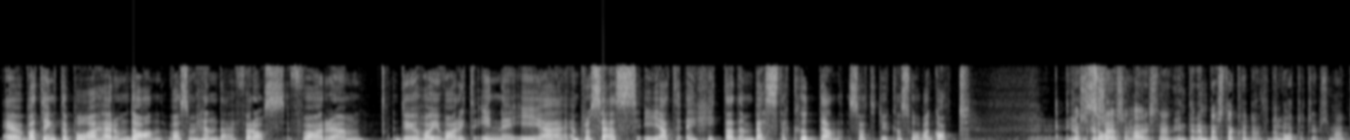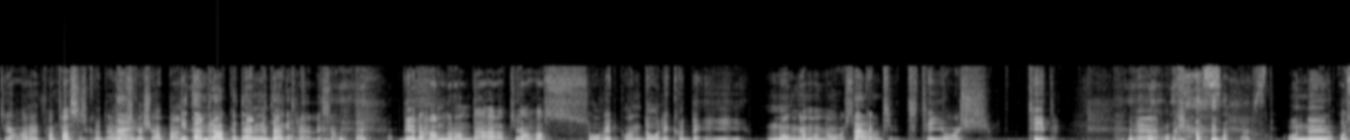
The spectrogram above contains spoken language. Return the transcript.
eh, vad tänkte på häromdagen, vad som hände för oss. För um, du har ju varit inne i uh, en process i att hitta den bästa kudden så att du kan sova gott. Jag ska så. säga så här istället, inte den bästa kudden, för det låter typ som att jag har en fantastisk kudde och nu ska köpa en, en ännu, ännu bättre. Liksom. det det handlar om det är att jag har sovit på en dålig kudde i många, många år, säkert ja. tio års tid. Eh, och, och, nu, och,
